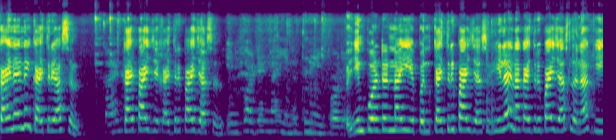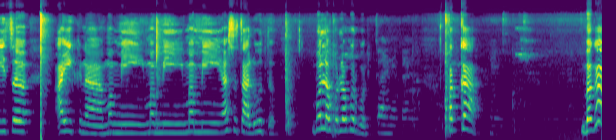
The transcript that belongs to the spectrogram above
काय नाही नाही काहीतरी असेल. काय काय पाहिजे काहीतरी पाहिजे असेल. इम्पॉर्टंट नाही आहे ना तुम्ही इम्पॉर्टंट इम्पॉर्टंट नाही आहे पण काहीतरी पाहिजे असेल. हिला आहे ना काहीतरी पाहिजे असलं ना की हिचं ऐक ना मम्मी मम्मी मम्मी असं चालू होतं. बोल लवकर लवकर बोल. काय नाही पक्का बघा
